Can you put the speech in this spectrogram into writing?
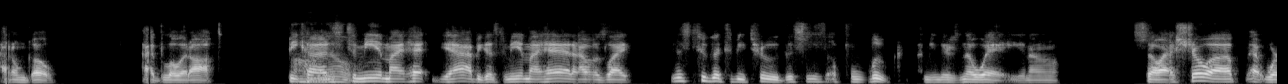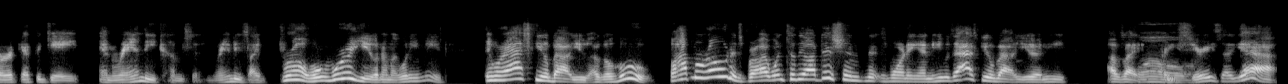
I don't go. I blow it off because oh, no. to me in my head, yeah, because to me in my head, I was like, this is too good to be true. This is a fluke. I mean, there's no way, you know. So I show up at work at the gate, and Randy comes in. Randy's like, bro, where were you? And I'm like, what do you mean? They were asking about you. I go, who? Bob Morones, bro. I went to the audition this morning and he was asking about you. And he, I was like, Whoa. are you serious? Said, yeah.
